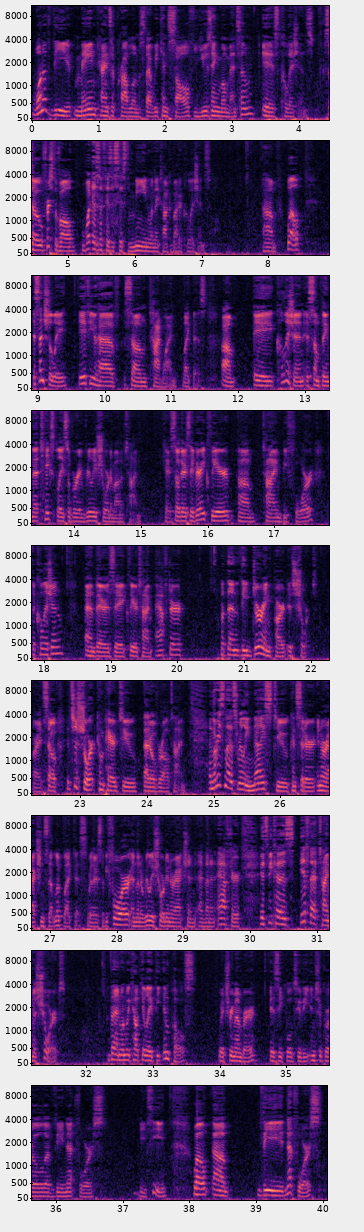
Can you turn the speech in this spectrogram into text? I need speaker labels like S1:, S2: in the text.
S1: One of the main kinds of problems that we can solve using momentum is collisions. So first of all, what does a physicist mean when they talk about a collisions? Um, well, essentially, if you have some timeline like this, um, a collision is something that takes place over a really short amount of time. Okay, so there's a very clear um, time before the collision, and there's a clear time after, but then the during part is short. All right, so it's just short compared to that overall time. And the reason that it's really nice to consider interactions that look like this, where there's a before and then a really short interaction and then an after, is because if that time is short, then when we calculate the impulse, which remember is equal to the integral of the net force dt, well, um, the net force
